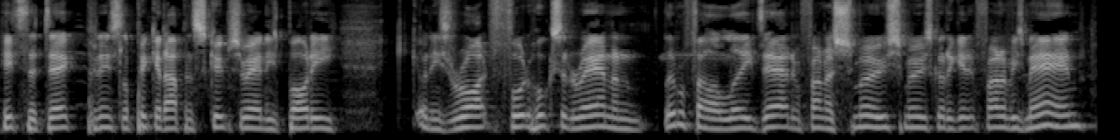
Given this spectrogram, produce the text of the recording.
hits the deck. Peninsula pick it up and scoops around his body on his right foot, hooks it around, and little fella leads out in front of Shmoo. Shmoo's got to get in front of his man.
